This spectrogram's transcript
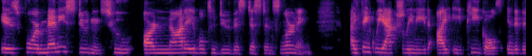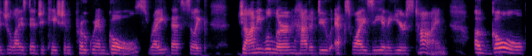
is for many students who are not able to do this distance learning I think we actually need IEP goals, individualized education program goals, right? That's like Johnny will learn how to do XYZ in a year's time. A goal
